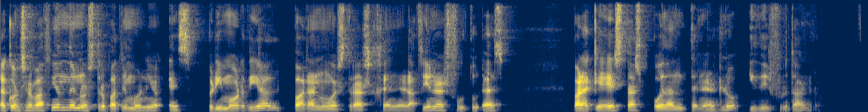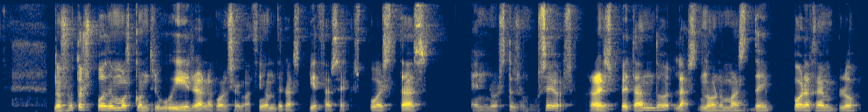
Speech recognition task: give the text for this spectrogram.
La conservación de nuestro patrimonio es primordial para nuestras generaciones futuras, para que éstas puedan tenerlo y disfrutarlo. Nosotros podemos contribuir a la conservación de las piezas expuestas en nuestros museos, respetando las normas de, por ejemplo,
